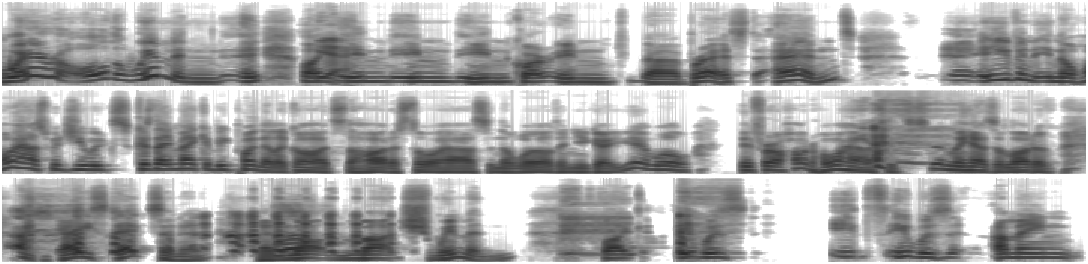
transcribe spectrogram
where are all the women, eh, like Yeah. in in in Quar- in uh, Brest and even in the whorehouse, which you would because they make a big point. They're like, "Oh, it's the hottest whorehouse in the world," and you go, "Yeah, well, if for a hot whorehouse, Yeah. it certainly has a lot of gay sex in it and not much women." Like it was, it's it was. I mean,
